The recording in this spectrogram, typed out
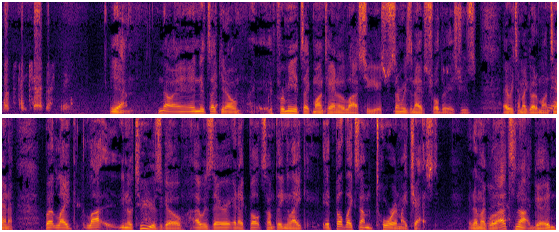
let's take care of this thing. Yeah. No, and it's like, you know, for me, it's like Montana the last two years. For some reason, I have shoulder issues every time I go to Montana. But like, you know, two years ago, I was there and I felt something like it felt like something tore in my chest, and I'm like, well, that's not good.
